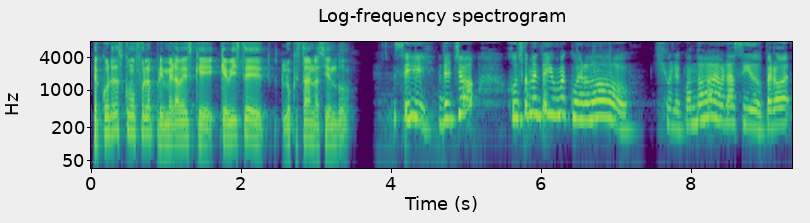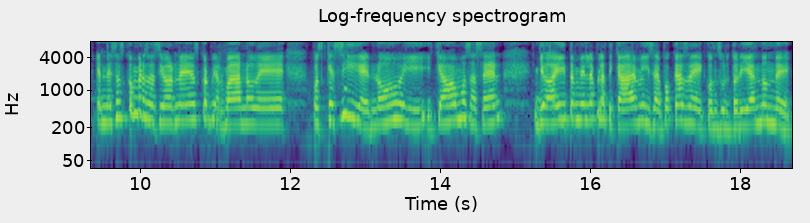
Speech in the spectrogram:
¿Te acuerdas cómo fue la primera vez que, que viste lo que estaban haciendo? Sí, de hecho, justamente yo me acuerdo, híjole, ¿cuándo habrá sido? Pero en esas conversaciones con mi hermano de, pues, ¿qué sigue, no? Y, y qué vamos a hacer. Yo ahí también le platicaba de mis épocas de consultoría en donde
